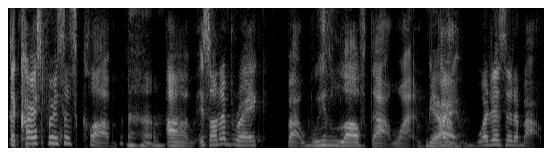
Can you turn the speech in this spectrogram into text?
the Cursed Princess Club Uh-huh. um is on a break, but we love that one. Yeah. All right, what is it about?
